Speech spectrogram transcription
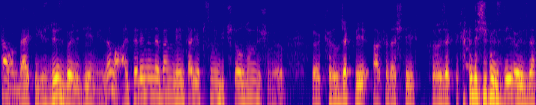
tamam belki %100 böyle diyemeyiz ama Alperen'in de ben mental yapısının güçlü olduğunu düşünüyorum. Böyle kırılacak bir arkadaş değil, kırılacak bir kardeşimiz değil. O yüzden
